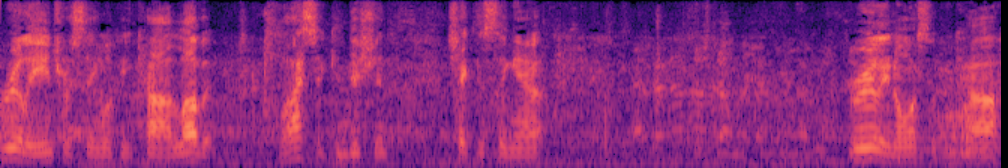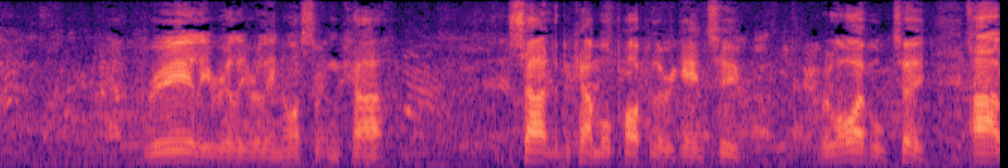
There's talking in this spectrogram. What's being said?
Really interesting looking car. Love it. Classic condition. Check this thing out. Really nice looking car. Really, really, really nice looking car. Starting to become more popular again too. Reliable too. Uh,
